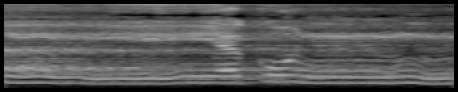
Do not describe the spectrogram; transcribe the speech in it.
يكن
